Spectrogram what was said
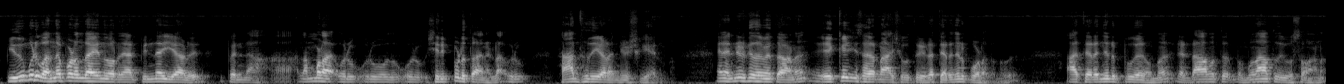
അപ്പോൾ ഇതും കൂടി വന്നപ്പോഴെന്തായെന്ന് പറഞ്ഞാൽ പിന്നെ ഇയാൾ പിന്നെ നമ്മളെ ഒരു ഒരു ഒരു ശരിപ്പെടുത്താനുള്ള ഒരു സാധ്യതകൾ അന്വേഷിക്കുകയായിരുന്നു. അങ്ങനെ അന്വേഷിക്കുന്ന സമയത്താണ് എ കെ ജി സഹകരണ ആശുപത്രിയുടെ തെരഞ്ഞെടുപ്പ് നടക്കുന്നത്. ആ തിരഞ്ഞെടുപ്പ് നിന്ന് രണ്ടാമത്തെ മൂന്നാമത്തെ ദിവസമാണ്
